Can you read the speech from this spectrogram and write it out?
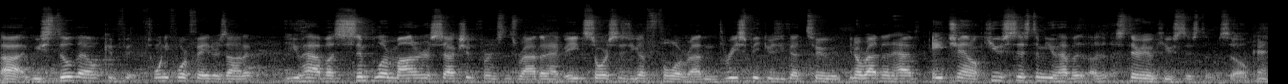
Uh, we still though can fit 24 faders on it. You have a simpler monitor section. For instance, rather than have eight sources, you got four. Rather than three speakers, you got two. You know, rather than have eight channel cue system, you have a, a stereo cue system. So, okay.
